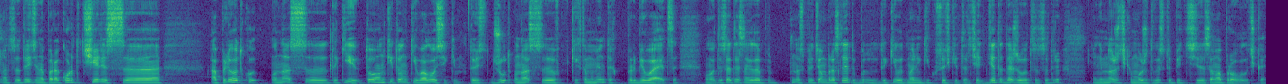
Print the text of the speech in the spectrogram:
вот смотрите, на паракорд через э, оплетку у нас э, такие тонкие-тонкие волосики. То есть джут у нас э, в каких-то моментах пробивается. Вот, и, соответственно, когда ну, сплетем браслеты, будут такие вот маленькие кусочки торчать. Где-то даже, вот смотрю, немножечко может выступить э, сама проволочка.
